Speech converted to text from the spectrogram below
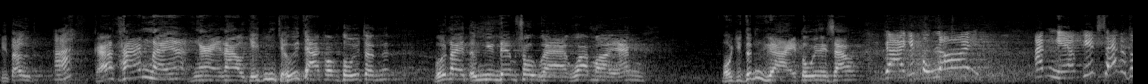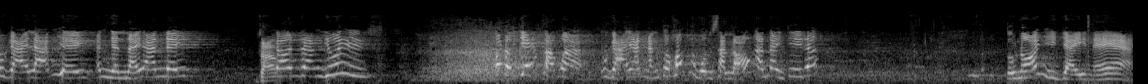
Chị tư Hả? cả tháng này á ngày nào chị cũng chửi cha con tôi ở trên á bữa nay tự nhiên đem xôi gà qua mời ăn. Bộ chị tính gài tôi hay sao? Gài cái cụ lôi. Anh nghèo kiết xác rồi tôi gài làm gì? Anh nhìn lại anh đi. Sao? Trên răng dưới. Có đôi dép không à? Tôi gài anh nặng tôi hốt cái quần xà lỏn anh hay chi đó? Tôi nói như vậy nè.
